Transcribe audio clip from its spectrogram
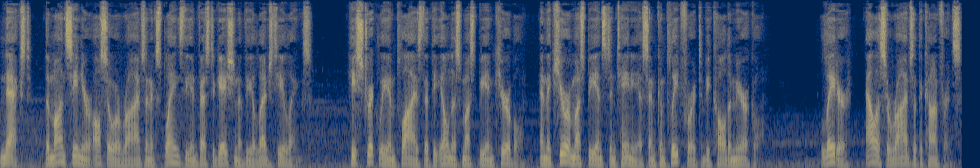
Next, the Monsignor also arrives and explains the investigation of the alleged healings. He strictly implies that the illness must be incurable, and the cure must be instantaneous and complete for it to be called a miracle. Later, Alice arrives at the conference,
